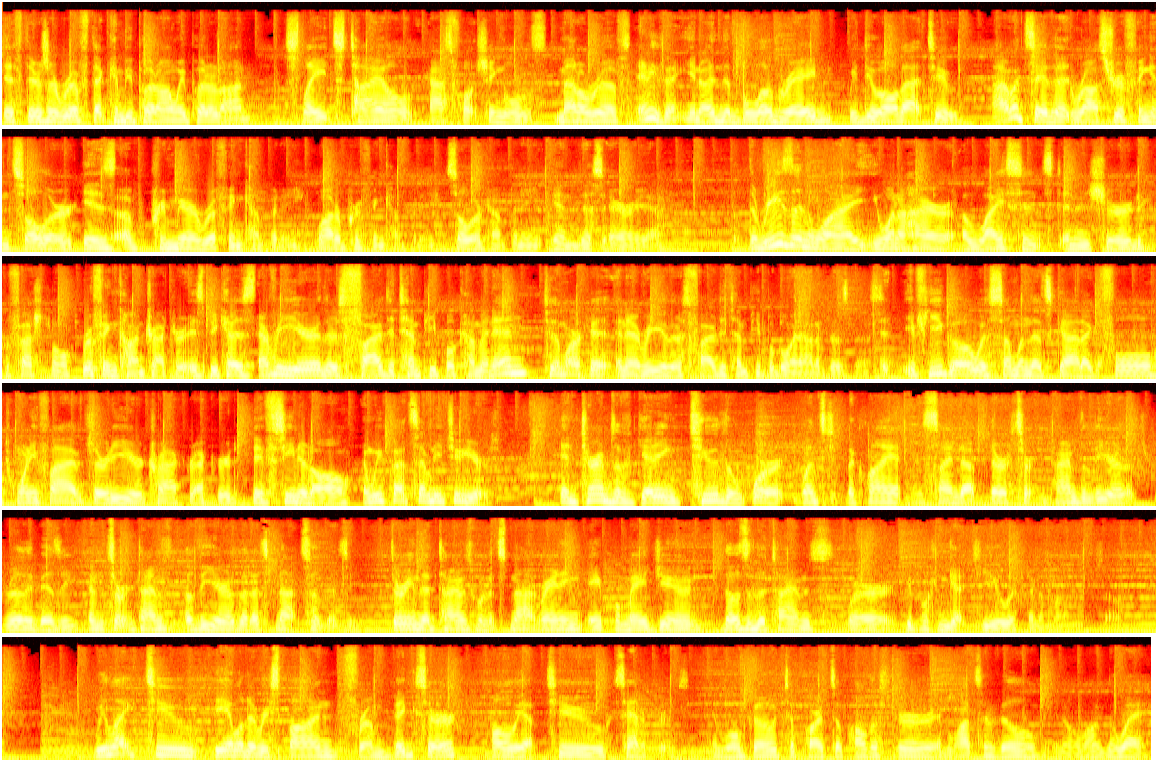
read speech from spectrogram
If there's a roof that can be put on, we put it on. Slates, tile, asphalt shingles, metal roofs, anything. You know, and then below grade, we do all that too. I would say that Ross Roofing and Solar is a premier roofing company, waterproofing company, solar company in this area. The reason why you want to hire a licensed and insured professional roofing contractor is because every year there's five to 10 people coming in to the market and every year there's five to 10 people going out of business. If you go with someone that's got a full 25, 30 year track record, they've seen it all, and we've got 72 years. In terms of getting to the work, once the client is signed up, there are certain times of the year that's really busy and certain times of the year that it's not so busy. During the times when it's not raining, April, May, June, those are the times where people can get to you within a month. Or so. We like to be able to respond from Big Sur all the way up to Santa Cruz, and we'll go to parts of Hollister and Watsonville, you know, along the way.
